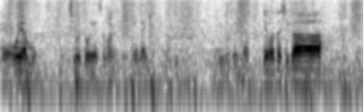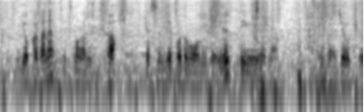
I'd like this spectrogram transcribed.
えー、親も仕事を休まなきゃいけないということになって私が4日かな妻が3日休んで子供を見ているっていうような状況で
